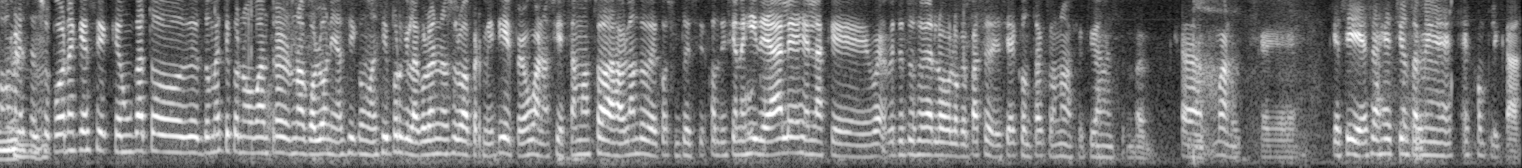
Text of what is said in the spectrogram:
Hombre, se supone que, sí, que un gato doméstico no va a entrar en una colonia así como así porque la colonia no se lo va a permitir. Pero bueno, si estamos todas hablando de condiciones ideales en las que, bueno, vete tú a saber lo, lo que pasa de si hay contacto o no, efectivamente. bueno, que que sí, esa gestión también es, complicada.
